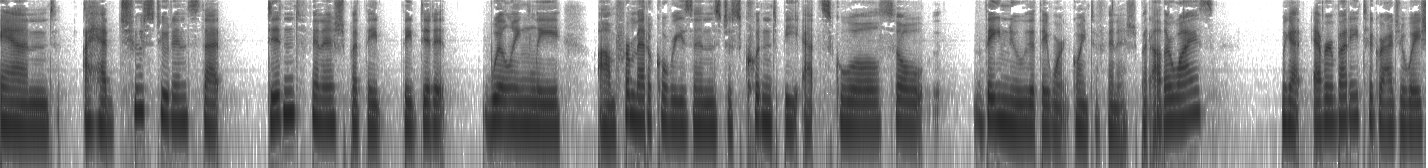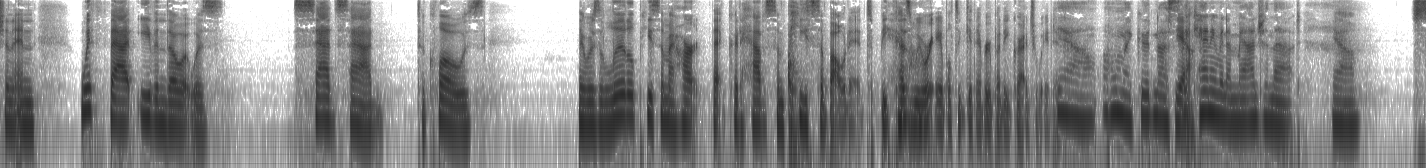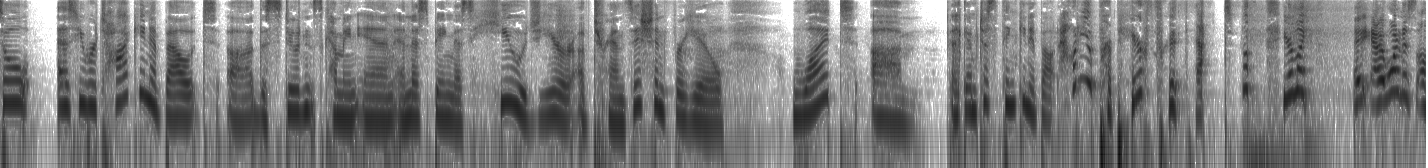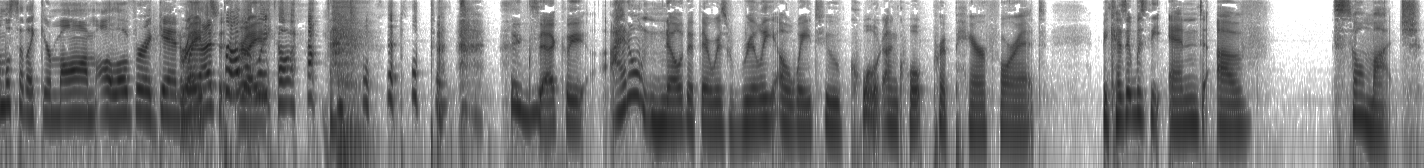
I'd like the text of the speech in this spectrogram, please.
And I had two students that didn't finish, but they, they did it willingly um, for medical reasons, just couldn't be at school. So they knew that they weren't going to finish. But otherwise, we got everybody to graduation. And with that, even though it was sad, sad to close, there was a little piece of my heart that could have some peace about it because we were able to get everybody graduated. Yeah. Oh, my goodness. Yeah. I can't even imagine that. Yeah. So, as you were talking about uh, the students coming in and this being this huge year of transition for you, what, um, like, I'm just thinking about how do you prepare for that? You're like, I, I want to almost say like your mom all over again. Right, That probably right. happened a little bit. Exactly. I don't know that there was really a way to quote unquote prepare for it because it was the end of so much.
